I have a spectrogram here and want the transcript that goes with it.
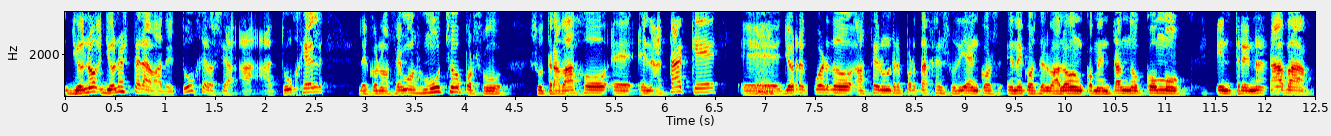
yo, no, yo no esperaba de Tuchel. O sea, a, a Tuchel le conocemos mucho por su, su trabajo eh, en ataque. Eh, mm. Yo recuerdo hacer un reportaje en su día en, en Ecos del Balón comentando cómo entrenaba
